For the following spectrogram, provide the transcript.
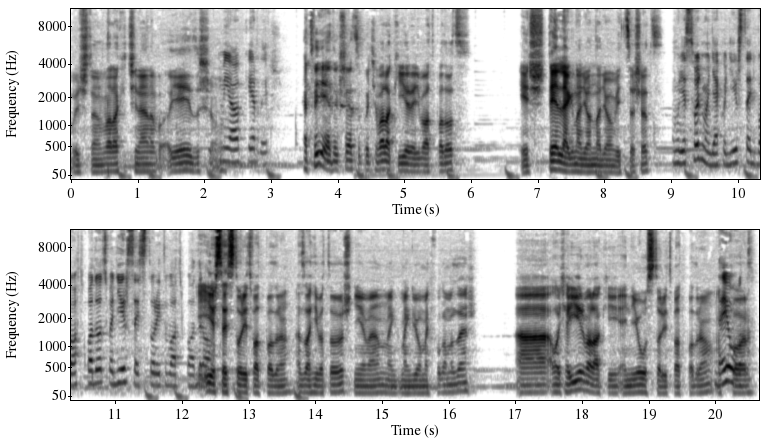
Úristen, valaki csinálna... Jézusom. Mi a kérdés? Hát figyeljetek srácok, hogyha valaki ír egy vatpadot, és tényleg nagyon-nagyon vicceset. Amúgy ezt hogy mondják, hogy írsz egy vatpadot, vagy írsz egy sztorit vatpadra? Írsz egy sztorit vatpadra, ez a hivatalos, nyilván, meg, meg jó megfogalmazás. Uh, hogyha ír valaki egy jó sztorit vatpadra, de akkor... Jót.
